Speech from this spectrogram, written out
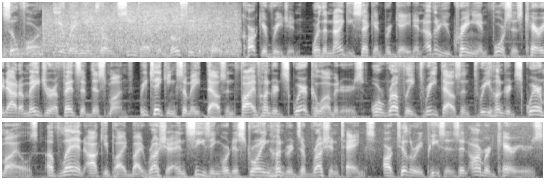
So far, the Iranian drones seem to have been mostly deployed in the Kharkiv region, where the 92nd Brigade and other Ukrainian forces carried out a major offensive this month, retaking some 8,500 square kilometers, or roughly 3,300 square miles, of land occupied by Russia and seizing or destroying hundreds of Russian tanks, artillery pieces, and armored carriers.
